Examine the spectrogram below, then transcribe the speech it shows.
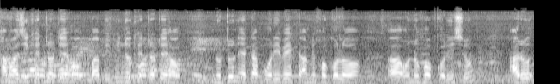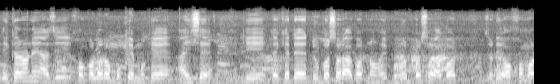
সামাজিক ক্ষেত্ৰতে হওক বা বিভিন্ন ক্ষেত্ৰতে হওক নতুন এটা পৰিৱেশ আমি সকলো অনুভৱ কৰিছোঁ। আৰু এইকাৰণে আজি সকলোৰে মুখে মুখে আহিছে কি তেখেতে দুবছৰ আগত নহয় বহুত বছৰ আগত যদি অসমৰ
